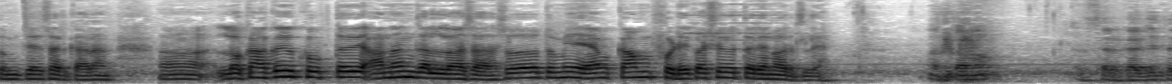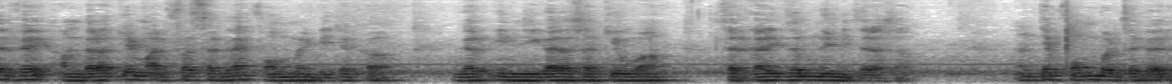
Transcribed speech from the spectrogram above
तुमच्या सरकारान लोकांकूय खूब तरी आनंद जाल्लो आसा सो तुमी हें काम फुडें कशे तरेन व्हरतले आतां सरकारचे तर्फे आमदाराचे मार्फत सगळ्यांक फॉर्म मेळटी जेका जर इनलिगल आसा किंवा सरकारी जमनी भितर आसा आनी ते फॉर्म भरतकर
